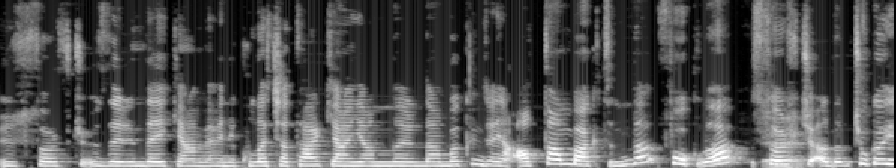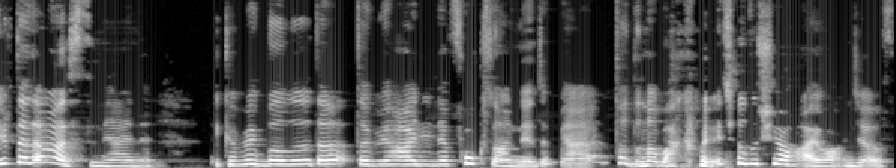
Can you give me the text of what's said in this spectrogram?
üst sörfçü üzerindeyken ve hani kulaç atarken yanlarından bakınca yani alttan baktığında fokla sörfçü adam çok ayırt edemezsin yani. E, köpek balığı da tabii haliyle fok zannedip yani tadına bakmaya çalışıyor hayvancağız.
